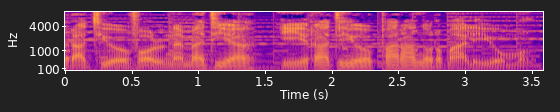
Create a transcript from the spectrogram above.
Radio Wolne Media i Radio Paranormalium.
